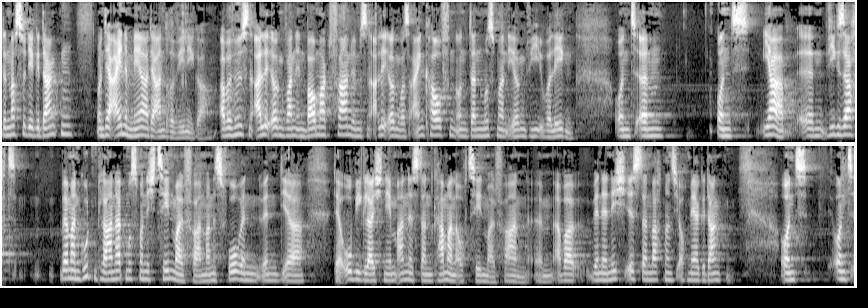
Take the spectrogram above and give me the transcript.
dann machst du dir Gedanken und der eine mehr, der andere weniger. Aber wir müssen alle irgendwann in den Baumarkt fahren, wir müssen alle irgendwas einkaufen und dann muss man irgendwie überlegen. Und ähm, und ja, ähm, wie gesagt, wenn man einen guten Plan hat, muss man nicht zehnmal fahren. Man ist froh, wenn, wenn der, der Obi gleich nebenan ist, dann kann man auch zehnmal fahren. Ähm, aber wenn er nicht ist, dann macht man sich auch mehr Gedanken. Und, und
